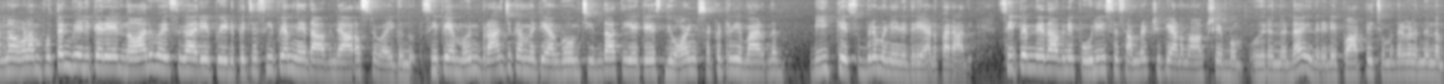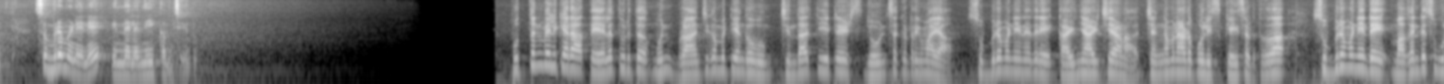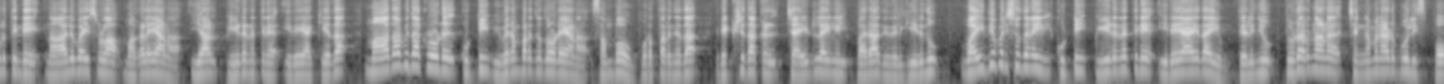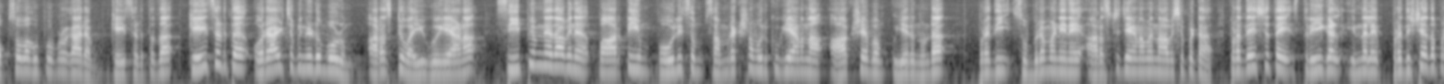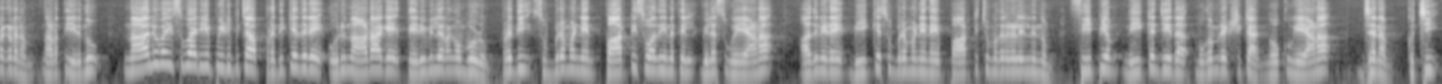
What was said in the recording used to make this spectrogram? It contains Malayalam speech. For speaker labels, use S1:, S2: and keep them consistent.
S1: എറണാകുളം പുത്തൻവേലിക്കരയിൽ നാലു വയസ്സുകാരിയെ പീഡിപ്പിച്ച സി പി എം നേതാവിന്റെ അറസ്റ്റ് വൈകുന്നു. സി പി എം മുൻ ബ്രാഞ്ച് കമ്മിറ്റി അംഗവും ചിന്താ തിയേറ്റേഴ്സ് ജോയിന്റ് സെക്രട്ടറിയുമായിരുന്ന ബി കെ സുബ്രഹ്മണ്യനെതിരെയാണ് പരാതി. സി പി എം നേതാവിനെ പോലീസ് സംരക്ഷിക്കുകയാണെന്ന ആക്ഷേപം ഉയരുന്നുണ്ട്. ഇതിനിടെ പാർട്ടി ചുമതലകളിൽ നിന്നും സുബ്രഹ്മണ്യനെ ഇന്നലെ നീക്കം ചെയ്തു.
S2: പുത്തൻവേലിക്കര തേലത്തുരുത്ത് മുൻ ബ്രാഞ്ച് കമ്മിറ്റി അംഗവും ചിന്താ തിയേറ്റേഴ്സ് ജോയിന്റ് സെക്രട്ടറിയുമായ സുബ്രഹ്മണ്യനെതിരെ കഴിഞ്ഞ ആഴ്ചയാണ് ചെങ്ങമനാട് പോലീസ് കേസെടുത്തത്. സുബ്രഹ്മണ്യന്റെ മകന്റെ സുഹൃത്തിന്റെ നാലു വയസ്സുള്ള മകളെയാണ് ഇയാൾ പീഡനത്തിന് ഇരയാക്കിയത്. മാതാപിതാക്കളോട് കുട്ടി വിവരം പറഞ്ഞതോടെയാണ് സംഭവം പുറത്തറിഞ്ഞത്. രക്ഷിതാക്കൾ ചൈൽഡ് ലൈനിൽ പരാതി നൽകിയിരുന്നു. വൈദ്യപരിശോധനയിൽ കുട്ടി പീഡനത്തിന് ഇരയായതായും തെളിഞ്ഞു. തുടർന്നാണ് ചെങ്ങമനാട് പോലീസ് പോക്സോ വകുപ്പ് പ്രകാരം കേസെടുത്തത്. കേസെടുത്ത് ഒരാഴ്ച പിന്നിടുമ്പോഴും അറസ്റ്റ് വൈകുകയാണ്. സി പി എം നേതാവിന് പാർട്ടിയും പോലീസും സംരക്ഷണം ഒരുക്കുകയാണെന്ന ആക്ഷേപം ഉയരുന്നുണ്ട്. പ്രതി സുബ്രഹ്മണ്യനെ അറസ്റ്റ് ചെയ്യണമെന്നാവശ്യപ്പെട്ട് പ്രദേശത്തെ സ്ത്രീകൾ ഇന്നലെ പ്രതിഷേധ പ്രകടനം നടത്തിയിരുന്നു. നാലു വയസ്സുകാരിയെ പീഡിപ്പിച്ച പ്രതിക്കെതിരെ ഒരു നാടാകെ തെരുവിലിറങ്ങുമ്പോഴും പ്രതി സുബ്രഹ്മണ്യൻ പാർട്ടി സ്വാധീനത്തിൽ വിലസുകയാണ്. അതിനിടെ ബി കെ സുബ്രഹ്മണ്യനെ പാർട്ടി ചുമതലകളിൽ നിന്നും സി നീക്കം ചെയ്ത് മുഖം രക്ഷിക്കാൻ നോക്കുകയാണ്. ജനം കൊച്ചി.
